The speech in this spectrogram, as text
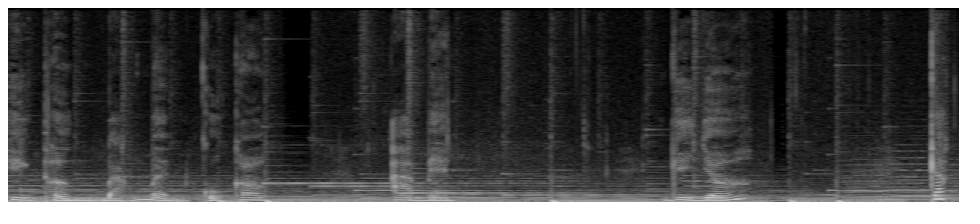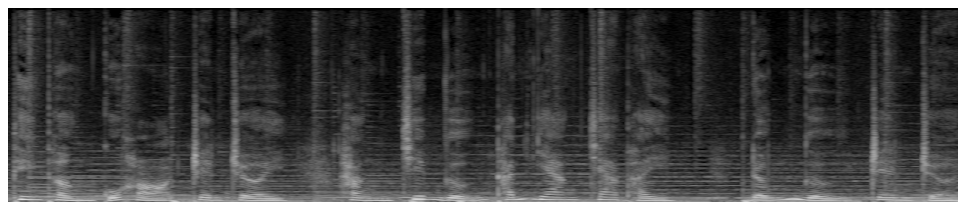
thiên thần bản mệnh của con. Amen ghi nhớ. Các thiên thần của họ trên trời, hằng chiêm ngưỡng thánh gian cha thầy, đấng ngự trên trời.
